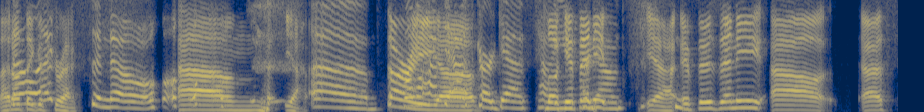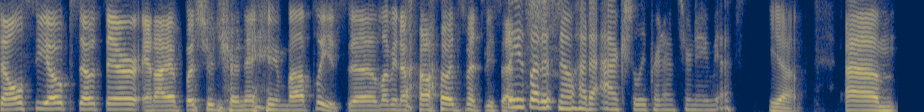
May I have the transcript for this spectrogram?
I don't think it's correct. So no. Um, yeah. Um, Sorry. we'll have to uh, ask our guest how look, you if any- pronounce. yeah, if there's any uh, uh Thelsiopes out there and I have butchered your name, uh, please uh, let me know how it's meant to be said. Please let us know how to actually pronounce your name. Yes. Yeah. Um,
